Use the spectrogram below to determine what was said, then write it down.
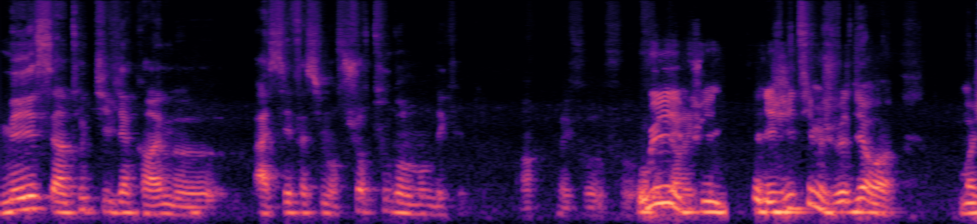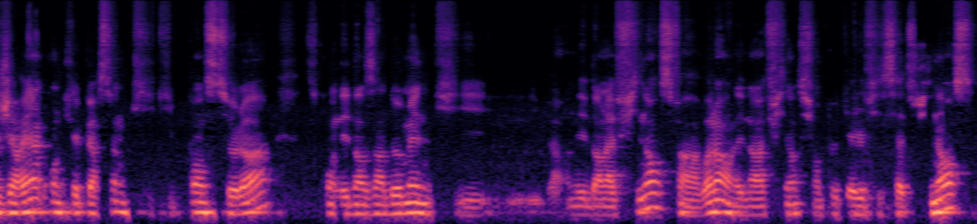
mais c'est un truc qui vient quand même euh, assez facilement, surtout dans le monde des cryptos. Hein. oui, et puis c'est légitime. Je veux dire, euh, moi, j'ai rien contre les personnes qui, pensent cela, parce qu'on est dans un domaine qui, bah, on est dans la finance. Enfin, voilà, on est dans la finance, si on peut qualifier ça de finance.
